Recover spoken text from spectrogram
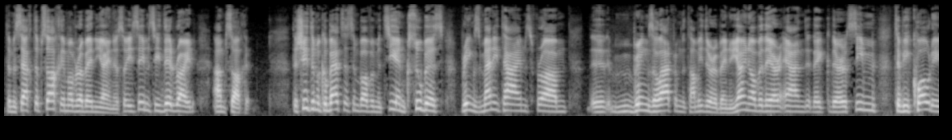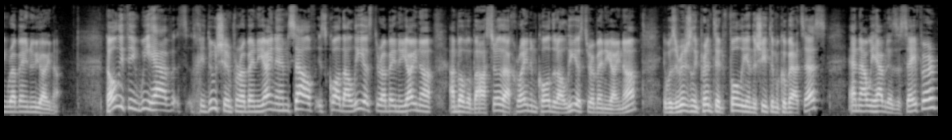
the Mesech Psachim of Rabbeinu Yaina. So he seems he did write Amsachim. The Shita Mekubetzes in Bava Mitzia and Ksubis brings many times from it brings a lot from the Talmud Rabbeinu Yaina over there, and they there seem to be quoting Rabbeinu Yaina. The only thing we have chidushim from Rabbeinu Yaina himself is called Aliyas to Rabbeinu Yaina and Bava Basra. The Achrayim called it Aliyas to Rabbeinu Yaina. It was originally printed fully in the Shita Mekubetzes, and now we have it as a sefer.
